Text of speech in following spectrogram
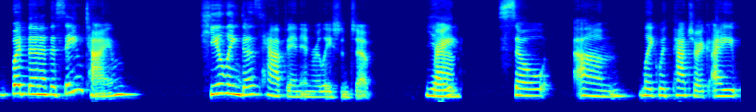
but then at the same time healing does happen in relationship Yeah. right so um like with patrick i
